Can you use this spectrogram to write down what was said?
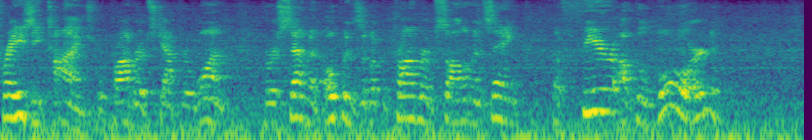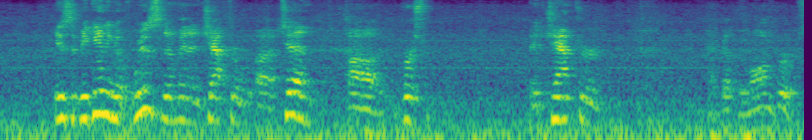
crazy times? Well, Proverbs chapter 1, verse 7 opens the book of Proverbs, Solomon saying, The fear of the Lord is the beginning of wisdom. And in chapter uh, 10, uh, verse, in chapter, I got the wrong verse.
